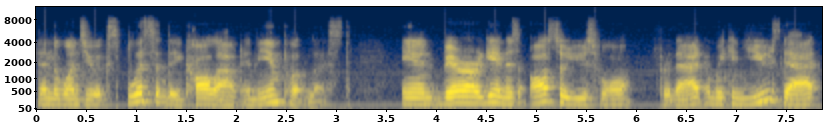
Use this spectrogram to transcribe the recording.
than the ones you explicitly call out in the input list. And varargin is also useful for that, and we can use that,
